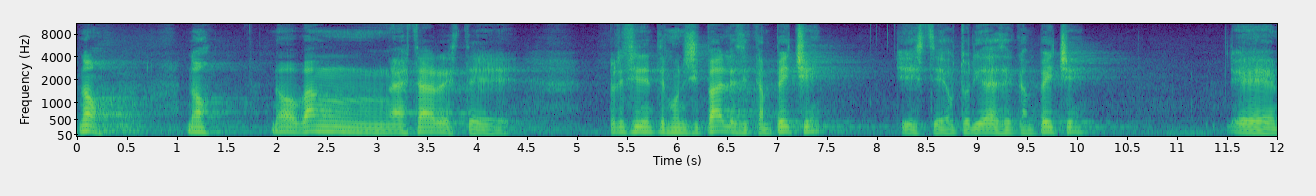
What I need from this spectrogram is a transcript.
No, no, no, van a estar este, presidentes municipales de Campeche, este, autoridades de Campeche, eh,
